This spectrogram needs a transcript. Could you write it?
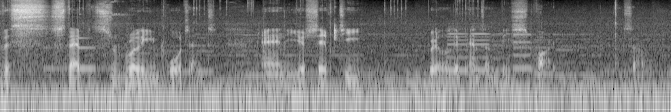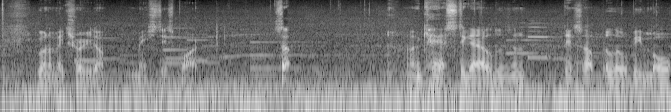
This step is really important and your safety really depends on this part. So you want to make sure you don't miss this part. So, okay, I still gotta loosen this up a little bit more.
